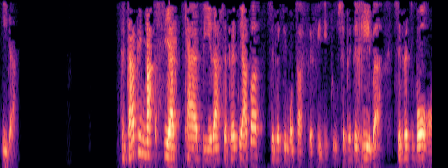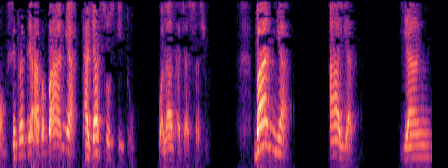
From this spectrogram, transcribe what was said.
Tidak. Tetapi maksiat kabirah seperti apa? Seperti mutafifin itu, seperti riba, seperti bohong, seperti apa? Banyak tajassus itu. Wala tajassus. Banyak ayat yang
